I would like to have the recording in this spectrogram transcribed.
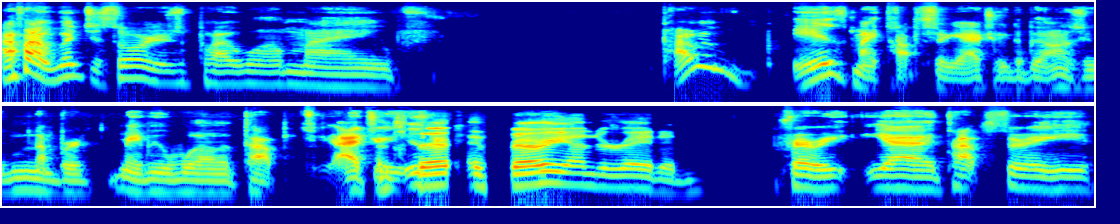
I thought Winter Soldier is probably one of my probably is my top three actually to be honest with you. Number maybe one of the top actually it's very, it's very underrated. Very yeah, top three.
